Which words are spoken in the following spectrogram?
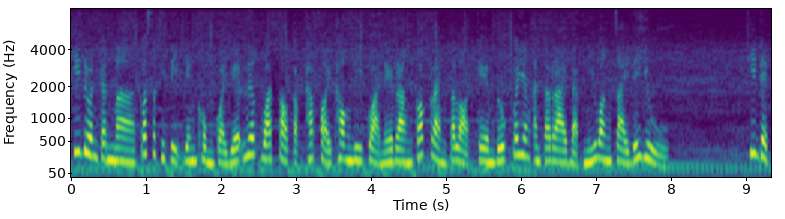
ที่ดวลกันมาก็สถิติยังข่มกว่าเยอะเลือกวัดต่อกับทัพฝอยทองดีกว่าในรังก็แกร่งตลอดเกมรุกก็ยังอันตรายแบบนี้วางใจได้อยู่ ที่เด็ด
